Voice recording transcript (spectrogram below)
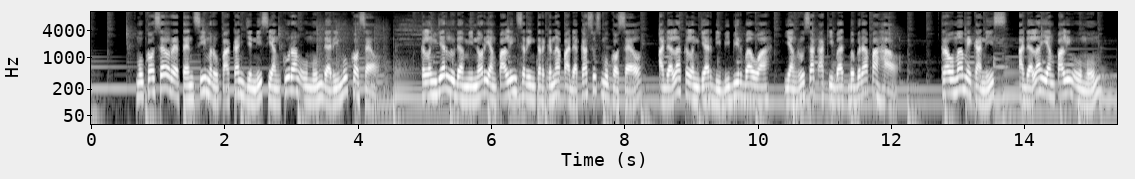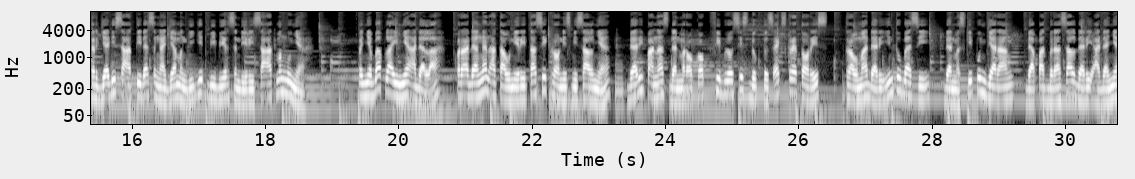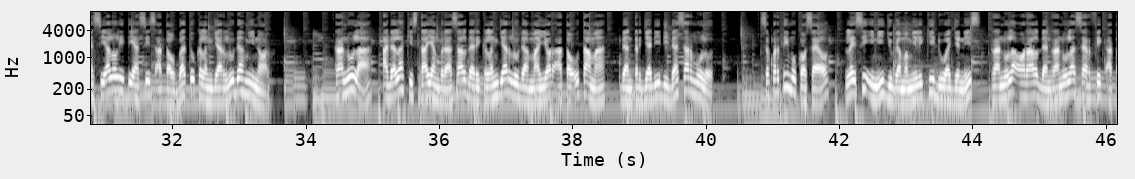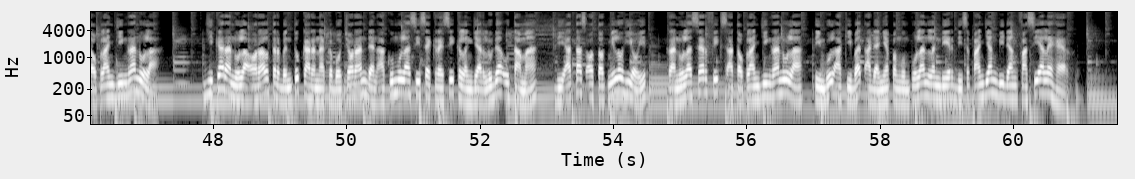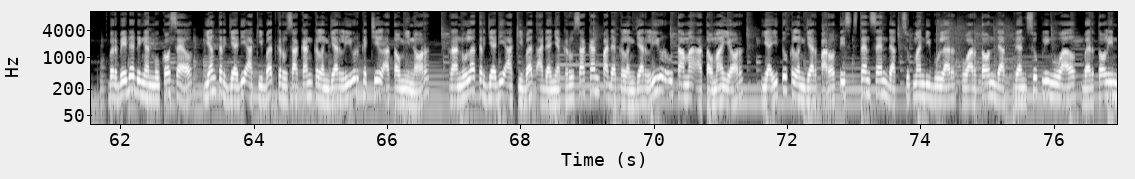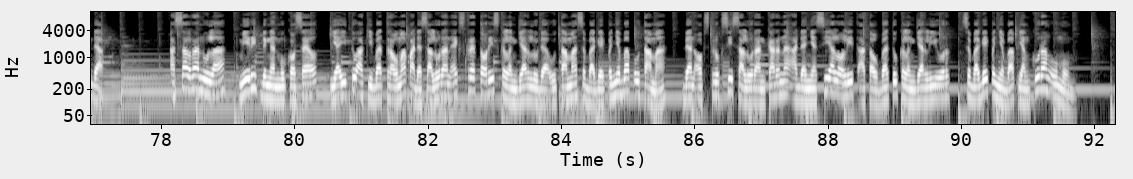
Mukosel retensi merupakan jenis yang kurang umum dari mukosel. Kelenjar ludah minor yang paling sering terkena pada kasus mukosel, adalah kelenjar di bibir bawah, yang rusak akibat beberapa hal. Trauma mekanis, adalah yang paling umum, terjadi saat tidak sengaja menggigit bibir sendiri saat mengunyah. Penyebab lainnya adalah, peradangan atau iritasi kronis misalnya, dari panas dan merokok, fibrosis ductus excretoris, trauma dari intubasi, dan meskipun jarang, dapat berasal dari adanya sialolitiasis atau batu kelenjar ludah minor. Ranula, adalah kista yang berasal dari kelenjar ludah mayor atau utama, dan terjadi di dasar mulut. Seperti mukosel, lesi ini juga memiliki dua jenis, ranula oral dan ranula servik atau planjing ranula. Jika ranula oral terbentuk karena kebocoran dan akumulasi sekresi kelenjar ludah utama, di atas otot milohioid, ranula cervix atau planjing ranula, timbul akibat adanya pengumpulan lendir di sepanjang bidang fasia leher. Berbeda dengan mukosel, yang terjadi akibat kerusakan kelenjar liur kecil atau minor, ranula terjadi akibat adanya kerusakan pada kelenjar liur utama atau mayor, yaitu kelenjar parotis, Stensen duct submandibular, Wharton duct, dan sublingual, Bartholin duct. Asal ranula, mirip dengan mukosel, yaitu akibat trauma pada saluran ekskretoris kelenjar ludah utama sebagai penyebab utama, dan obstruksi saluran karena adanya sialolit atau batu kelenjar liur, sebagai penyebab yang kurang umum.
